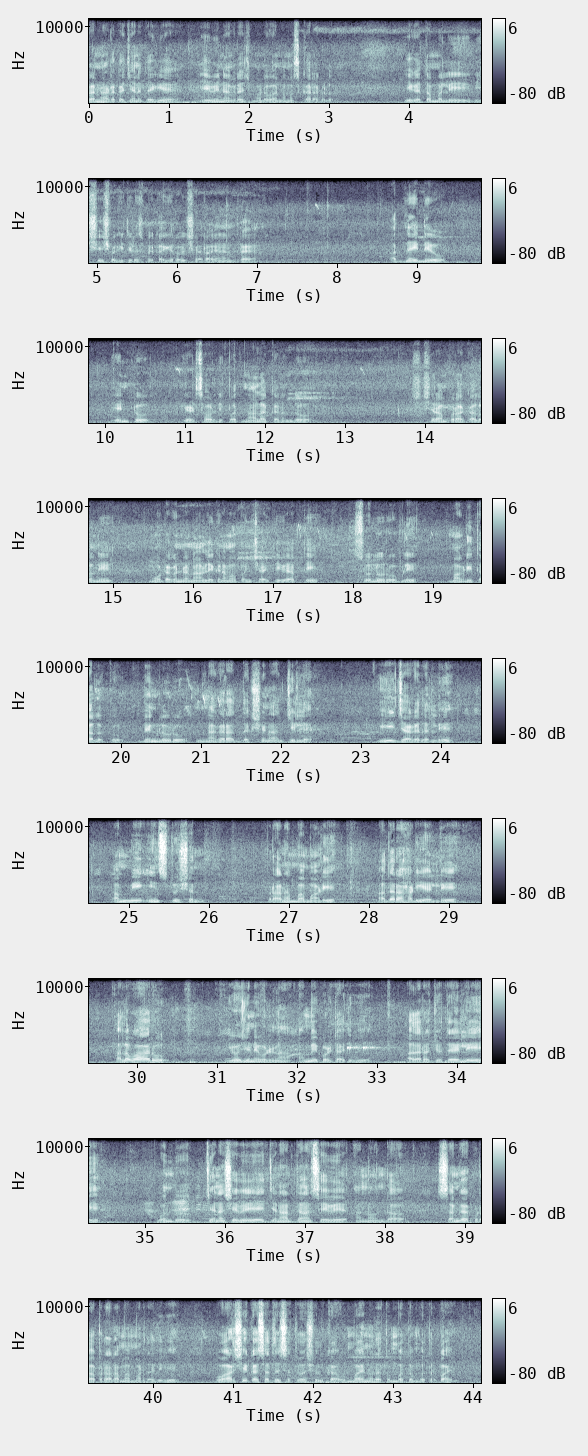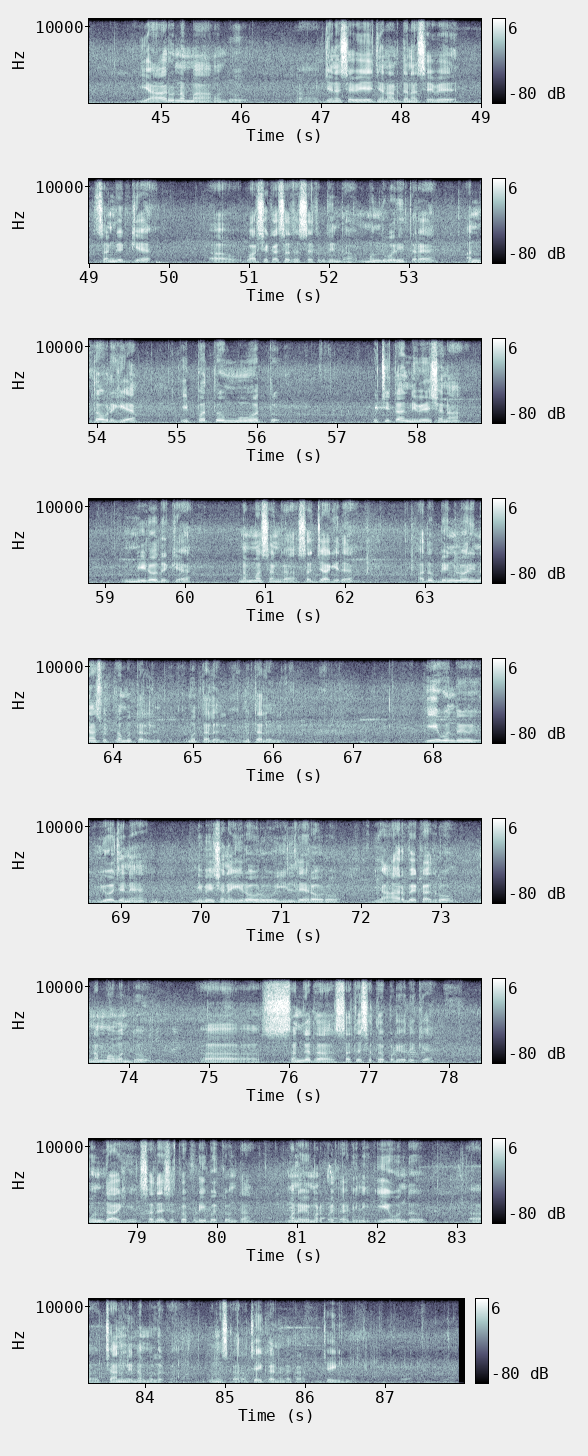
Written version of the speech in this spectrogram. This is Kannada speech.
ಕರ್ನಾಟಕ ಜನತೆಗೆ ಎ ವಿ ನಾಗರಾಜ್ ಮಾಡುವ ನಮಸ್ಕಾರಗಳು. ಈಗ ತಮ್ಮಲ್ಲಿ ವಿಶೇಷವಾಗಿ ತಿಳಿಸಬೇಕಾಗಿರೋ ವಿಚಾರ ಏನಂದರೆ ಹದಿನೈದು ಎಂಟು ಎರಡು ಸಾವಿರದ ಇಪ್ಪತ್ತ್ನಾಲ್ಕರಂದು ಶ್ರೀರಾಮ್ಪುರ ಕಾಲೋನಿ ಮೋಟಗೊಂಡನಹಳ್ಳಿ ಗ್ರಾಮ ಪಂಚಾಯಿತಿ ವ್ಯಾಪ್ತಿ ಸೋಲೂರು ಹೋಬಳಿ, ಮಾಗಡಿ ತಾಲೂಕು, ಬೆಂಗಳೂರು ನಗರ ದಕ್ಷಿಣ ಜಿಲ್ಲೆ. ಈ ಜಾಗದಲ್ಲಿ ಅಮ್ಮಿ ಇನ್ಸ್ಟಿಟ್ಯೂಷನ್ ಪ್ರಾರಂಭ ಮಾಡಿ ಅದರ ಅಡಿಯಲ್ಲಿ ಹಲವಾರು ಯೋಜನೆಗಳನ್ನ ಹಮ್ಮಿಕೊಳ್ತಾ ಇದ್ದೀವಿ. ಅದರ ಜೊತೆಯಲ್ಲಿ ಒಂದು ಜನಸೇವೆಯೇ ಜನಾರ್ದನ ಸೇವೆ ಅನ್ನೋ ಒಂದು ಸಂಘ ಕೂಡ ಪ್ರಾರಂಭ ಮಾಡ್ತಾ ಇದ್ದೀವಿ. ವಾರ್ಷಿಕ ಸದಸ್ಯತ್ವ ಶುಲ್ಕ ಒಂಬೈನೂರ ತೊಂಬತ್ತೊಂಬತ್ತು ರೂಪಾಯಿ. ಯಾರು ನಮ್ಮ ಒಂದು ಜನಸೇವೆಯೇ ಜನಾರ್ದನ ಸೇವೆ ಸಂಘಕ್ಕೆ ವಾರ್ಷಿಕ ಸದಸ್ಯತ್ವದಿಂದ ಮುಂದುವರಿತಾರೆ ಅಂಥವರಿಗೆ ಇಪ್ಪತ್ತು, ಮೂವತ್ತು ಉಚಿತ ನಿವೇಶನ ನೀಡೋದಕ್ಕೆ ನಮ್ಮ ಸಂಘ ಸಜ್ಜಾಗಿದೆ. ಅದು ಬೆಂಗಳೂರಿನ ಸುತ್ತಮುತ್ತಲ, ಮುತ್ತಲಲ್ಲಿ ಮುತ್ತಲಲ್ಲಿ. ಈ ಒಂದು ಯೋಜನೆ ನಿವೇಶನ ಇರೋರು ಇಲ್ಲದೇ ಇರೋರು, ಯಾರು ಬೇಕಾದರೂ ನಮ್ಮ ಒಂದು ಸಂಘದ ಸದಸ್ಯತ್ವ ಪಡೆಯೋದಕ್ಕೆ ಮುಂದಾಗಿ ಸದಸ್ಯತ್ವ ಪಡಿಬೇಕು ಅಂತ ಮನವಿ ಮಾಡ್ಕೊಳ್ತಾ ಇದ್ದೀನಿ. ಈ ಒಂದು ಚಾನಲಿನ ಮೂಲಕ. ನಮಸ್ಕಾರ. ಜೈ ಕರ್ನಾಟಕ. ಜೈ ಹಿಂದ್.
